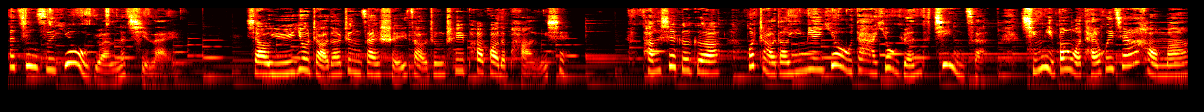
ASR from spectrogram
那镜子又圆了起来。小鱼又找到正在水藻中吹泡泡的螃蟹，螃蟹哥哥。我找到一面又大又圆的镜子，请你帮我抬回家好吗？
